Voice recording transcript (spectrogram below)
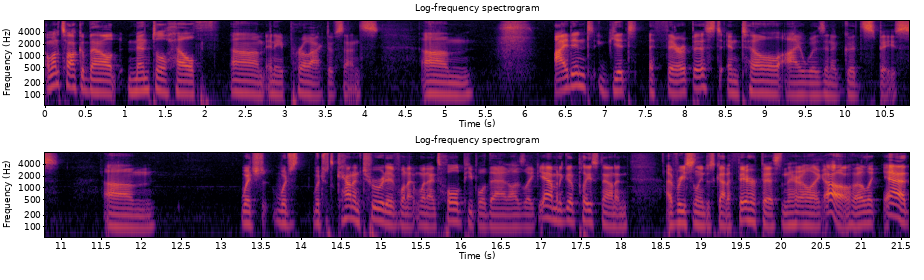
I want to talk about mental health um, in a proactive sense. Um, I didn't get a therapist until I was in a good space. Um, which which which was counterintuitive when I when I told people that I was like, yeah, I'm in a good place now, and I've recently just got a therapist, and they're like, oh, and I was like, yeah,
